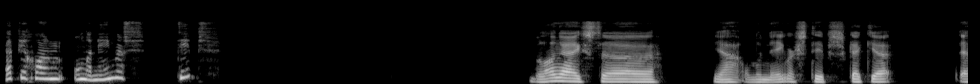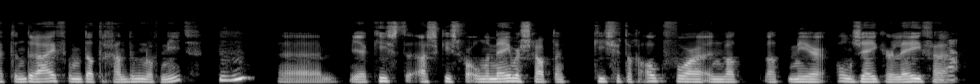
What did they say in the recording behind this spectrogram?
Heb je gewoon ondernemerstips? Belangrijkste, eh, ja, ondernemerstips. Kijk, je hebt een drive om dat te gaan doen of niet. Mhm. Ehm, je kiest, als je kiest voor ondernemerschap, dan kies je toch ook voor een wat, wat meer onzeker leven. Ja.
